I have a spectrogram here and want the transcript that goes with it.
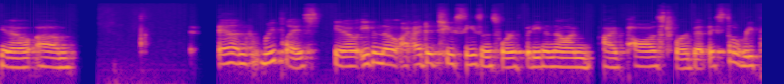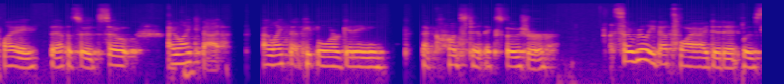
you know, um, and replays. You know, even though I, I did two seasons worth, but even though I'm I paused for a bit, they still replay the episodes. So I like that. I like that people are getting that constant exposure. So really, that's why I did it was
